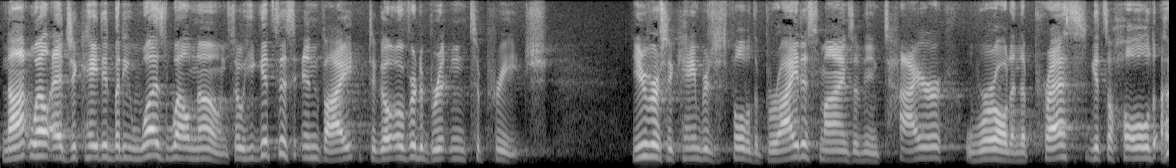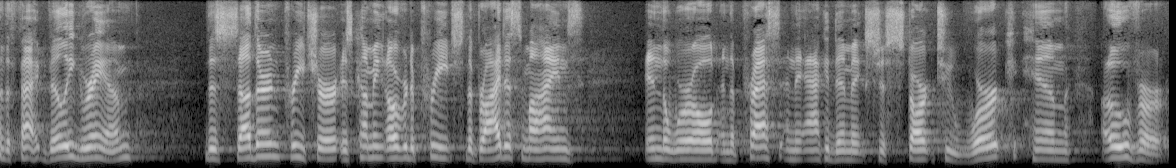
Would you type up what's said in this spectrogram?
not well educated, but he was well known. So he gets this invite to go over to Britain to preach. University of Cambridge is full of the brightest minds of the entire world, and the press gets a hold of the fact Billy Graham this southern preacher is coming over to preach the brightest minds in the world, and the press and the academics just start to work him over,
